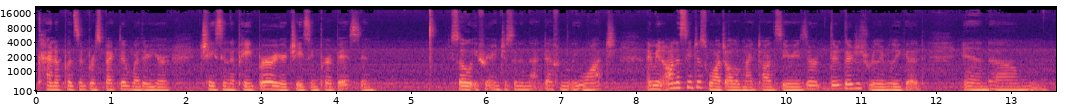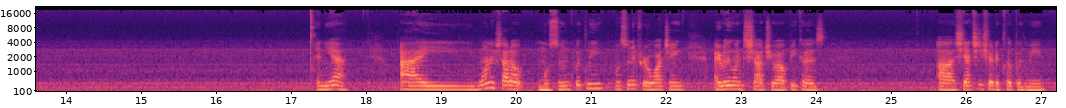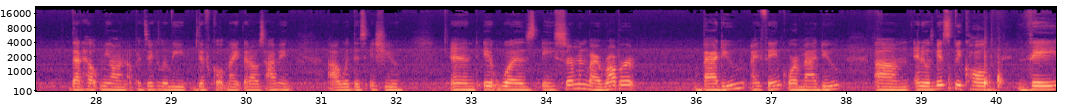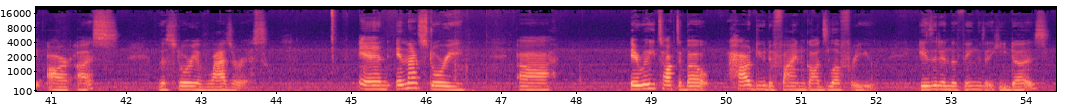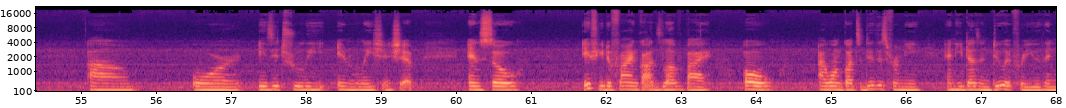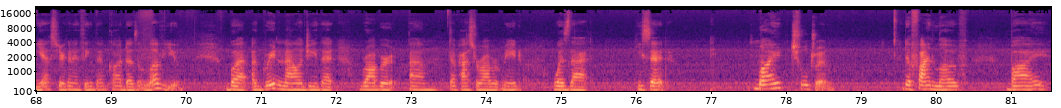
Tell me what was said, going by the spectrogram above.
kind of puts in perspective whether you're chasing the paper or you're chasing purpose. And so, if you're interested in that, definitely watch. I mean, honestly, just watch all of Mike Todd's series. They're they're they're just really really good and um, and yeah, I want to shout out Mosun quickly. Mosun, if you're watching, I really want to shout you out because uh, she actually shared a clip with me that helped me on a particularly difficult night that I was having uh, with this issue. And it was a sermon by Robert Badu, I think, or Madu. Um, and it was basically called They Are Us the story of Lazarus. And in that story, uh, it really talked about how do you define God's love for you? Is it in the things that He does? Um, or is it truly in relationship? And so, if you define God's love by, oh, I want God to do this for me, and He doesn't do it for you, then yes, you're going to think that God doesn't love you. But a great analogy that Robert, um, that Pastor Robert made, was that he said, "My children define love by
